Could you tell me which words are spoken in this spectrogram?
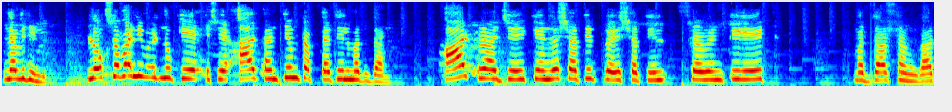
नवी दिल्ली. लोकसभा निवडणुकीचे आज अंतिम टप्प्यातील मतदान. आठ राज्ये केंद्रशासित प्रदेशातील सेव्हन्टी एट मतदारसंघात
